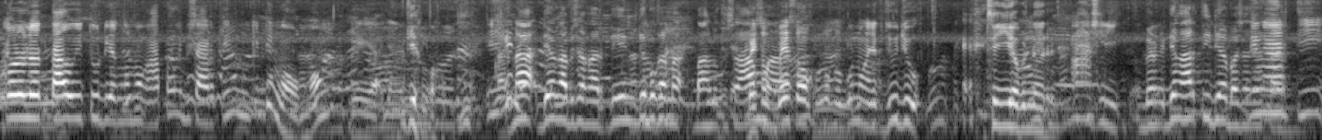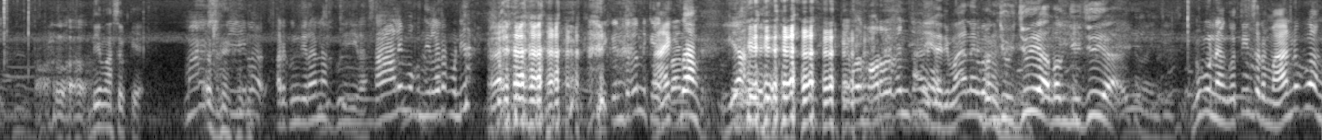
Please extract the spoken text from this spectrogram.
kalau lu tahu itu dia ngomong apa lu bisa artiin mungkin dia ngomong. Iya iya dia ngomong. Karena dia nggak bisa ngertiin dia bukan ma- makhluk sama. besok besok lu ke gunung ajak juju. Iya bener. asli. Biar dia ngerti dia bahasa dia ngerti. Dia masuk ya. mas gila. Ada kuntilanak. Gila. Salim mau kuntilanak sama dia. Dia kan kan kayak naik bang. Iya. Kayak bukan horor kan cuma ya. Dari mana, Bang? Juju ya, Bang Juju ya. Gue mau nangkutin seremanu bang.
